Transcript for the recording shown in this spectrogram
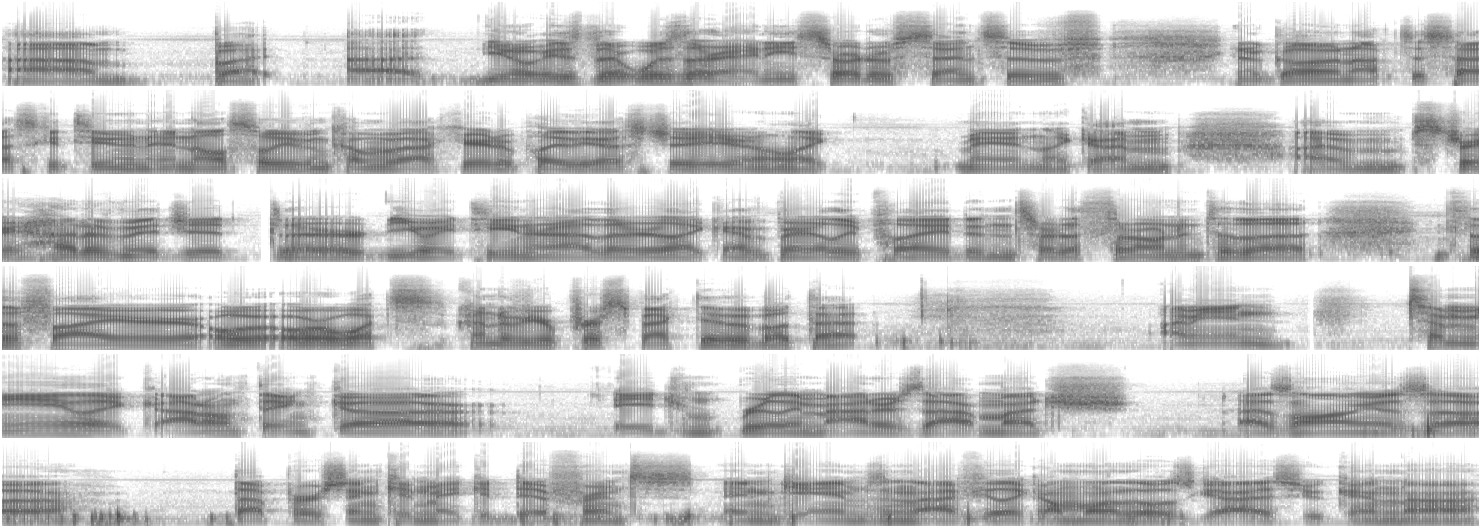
Um, uh, you know, is there was there any sort of sense of you know going up to Saskatoon and also even coming back here to play the SJ? You know, like man, like I'm I'm straight out of midget or U18 rather, like I've barely played and sort of thrown into the into the fire, or or what's kind of your perspective about that? I mean, to me, like I don't think uh, age really matters that much as long as uh, that person can make a difference in games. And I feel like I'm one of those guys who can uh,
